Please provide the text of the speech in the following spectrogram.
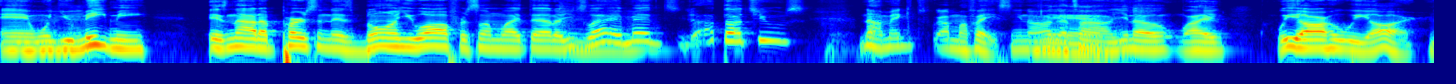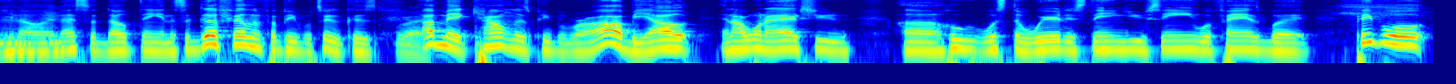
And when you meet me, it's not a person that's blowing you off or something like that. Or you just like, hey man, I thought you was no man, get out my face. You know, I got Yeah. time. You know, like we are who we are. You know, Mhm. and that's a dope thing, and it's a good feeling for people too. Because Right. I've met countless people, bro. I'll be out and I want to ask you, uh, who what's the weirdest thing you've seen with fans? But people,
